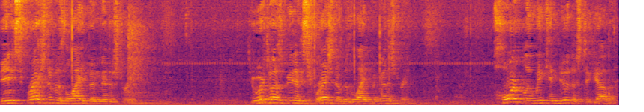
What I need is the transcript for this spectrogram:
the expression of His life and ministry. See, we're supposed to be an expression of His life and ministry. Corporately, we can do this together.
